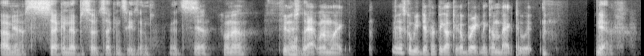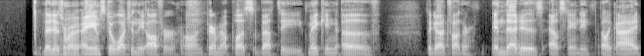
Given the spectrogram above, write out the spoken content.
Um, Yeah. second episode, second season. It's Yeah. So when I finished that one, I'm like, yeah, it's gonna be different. I think I'll take a break and then come back to it. Yeah. That does remind me. I am still watching The Offer on Paramount Plus about the making of The Godfather, and that is outstanding. Like I,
